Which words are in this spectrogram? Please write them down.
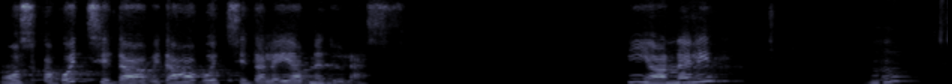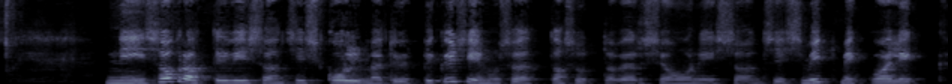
oskab otsida või tahab otsida, leiab need üles. nii, Anneli mm. -hmm nii, Sokrativis on siis kolme tüüpi küsimused, tasuta versioonis on siis mitmikvalik,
